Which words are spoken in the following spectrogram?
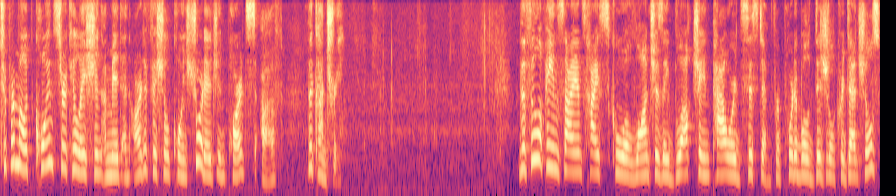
to promote coin circulation amid an artificial coin shortage in parts of the country. The Philippine Science High School launches a blockchain-powered system for portable digital credentials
